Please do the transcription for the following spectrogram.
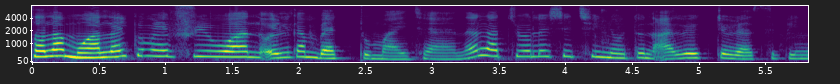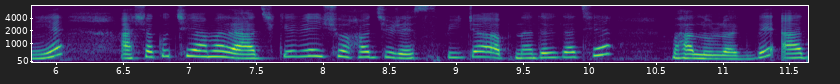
আসসালামু আলাইকুম everyone, welcome back to my channel. আর চলে এসেছি নতুন আরও একটা রেসিপি নিয়ে। আশা করছি আমার আজকের এই সহজ রেসিপিটা আপনাদের কাছে ভালো লাগবে। আজ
